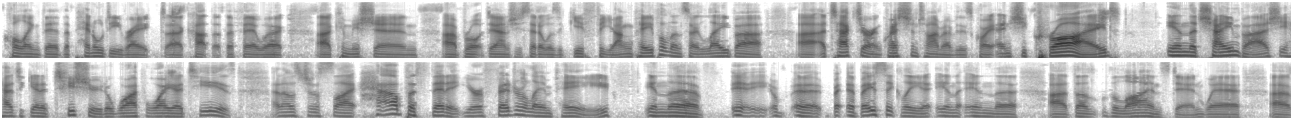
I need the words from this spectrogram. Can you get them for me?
calling the the penalty rate uh, cut that the Fair Work uh, Commission uh, brought down she said it was a gift for young people and so Labor attacked her in question time over this quote and she cried in the chamber, she had to get a tissue to wipe away her tears. And I was just like, how pathetic. You're a federal MP in the uh, uh, basically in in the uh, the the lion's den where uh,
